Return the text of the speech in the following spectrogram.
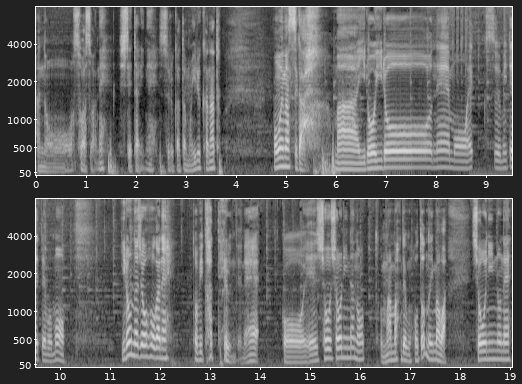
あのそわそわねしてたりねする方もいるかなと。思いますがまあいろいろねもう X 見ててももういろんな情報がね飛び交ってるんでね。こう「えー、承承認なの?」とかまあまあでもほとんど今は承認のね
